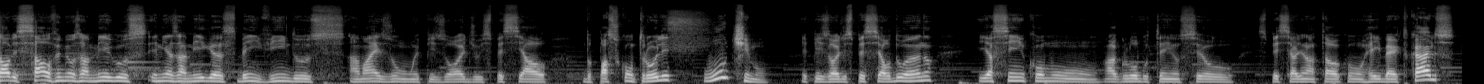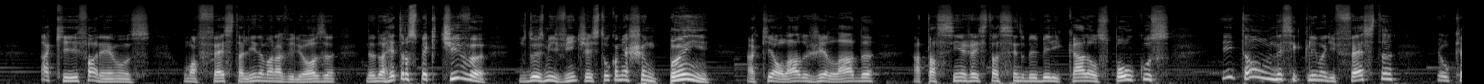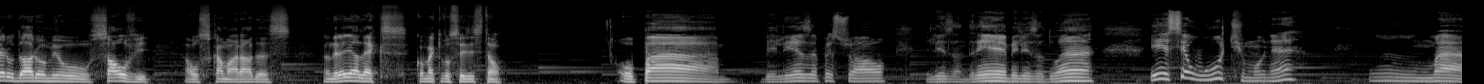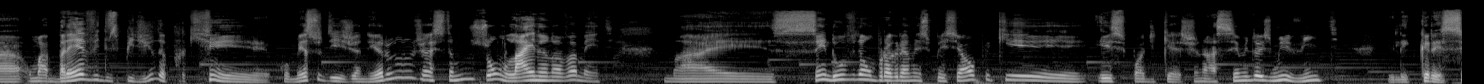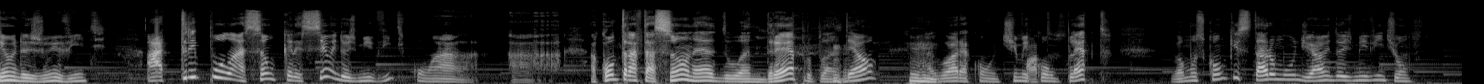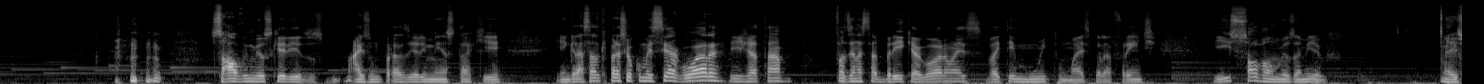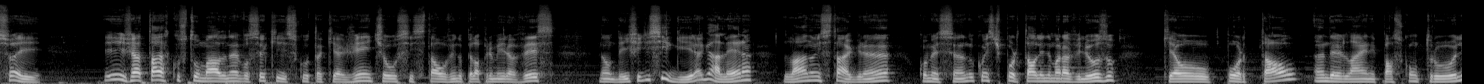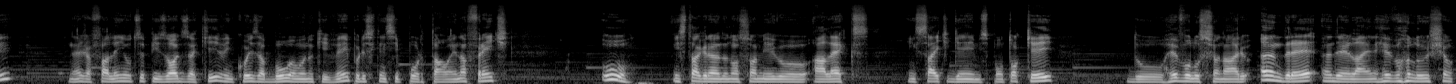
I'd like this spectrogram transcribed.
Salve, salve, meus amigos e minhas amigas, bem-vindos a mais um episódio especial do Passo Controle, o último episódio especial do ano. E assim como a Globo tem o seu especial de Natal com o Rei Berto Carlos, aqui faremos uma festa linda, maravilhosa, dando a retrospectiva de 2020. Já estou com a minha champanhe aqui ao lado, gelada. A tacinha já está sendo bebericada aos poucos. Então, nesse clima de festa, eu quero dar o meu salve aos camaradas André e Alex. Como é que vocês estão? Opa! Beleza, pessoal? Beleza, André? Beleza, Duan? Esse é o último, né? Uma, uma breve despedida, porque começo de janeiro já estamos online novamente. Mas sem dúvida um programa especial porque esse podcast nasceu em 2020 ele cresceu em 2020. A tripulação cresceu em 2020 com a, a, a contratação né, do André para o plantel. Agora com o time Fatos. completo. Vamos conquistar o Mundial em 2021. Salve, meus queridos. Mais um prazer imenso estar aqui. E é engraçado que parece que eu comecei agora e já tá fazendo essa break agora, mas vai ter muito mais pela frente. E só vão, meus amigos. É isso aí. E já está acostumado, né? Você que escuta aqui a gente ou se está ouvindo pela primeira vez, não deixe de seguir a galera lá no Instagram, começando com este portal lindo e maravilhoso, que é o portal underline passo controle. Né? Já falei em outros episódios aqui, vem coisa boa no ano que vem, por isso que tem esse portal aí na frente. O Instagram do nosso amigo Alex, insightgames.ok, do revolucionário André, underline revolution,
